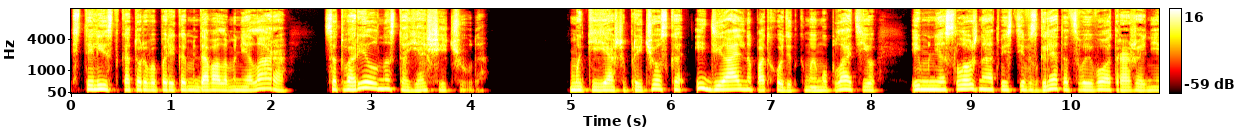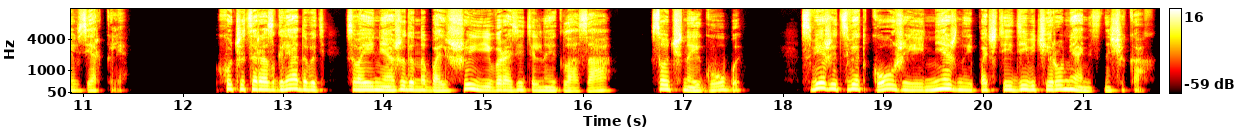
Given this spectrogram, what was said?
Стилист, которого порекомендовала мне Лара, сотворил настоящее чудо. Макияж и прическа идеально подходят к моему платью, и мне сложно отвести взгляд от своего отражения в зеркале. Хочется разглядывать свои неожиданно большие и выразительные глаза, сочные губы, свежий цвет кожи и нежный, почти девичий румянец на щеках.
